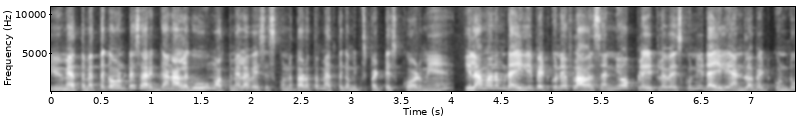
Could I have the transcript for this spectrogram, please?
ఇవి మెత్త మెత్తగా ఉంటే సరిగ్గా నలగవు మొత్తం ఇలా వేసేసుకున్న తర్వాత మెత్తగా మిక్స్ పెట్టేసుకోవడమే. ఇలా మనం డైలీ పెట్టుకునే ఫ్లవర్స్ అన్ని ఒక ప్లేట్లో వేసుకుని డైలీ ఎండలో పెట్టుకుంటూ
